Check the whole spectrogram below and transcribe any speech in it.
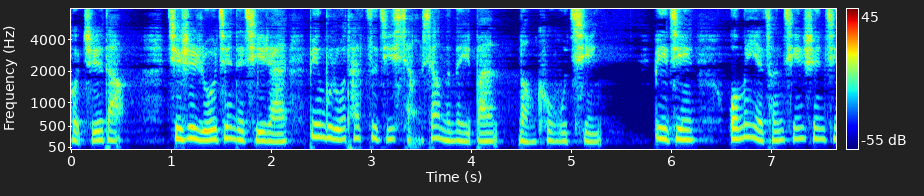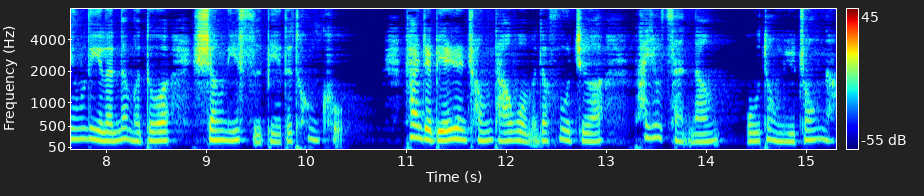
我知道。其实，如今的齐然并不如他自己想象的那般冷酷无情。毕竟，我们也曾亲身经历了那么多生离死别的痛苦，看着别人重蹈我们的覆辙，他又怎能无动于衷呢？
